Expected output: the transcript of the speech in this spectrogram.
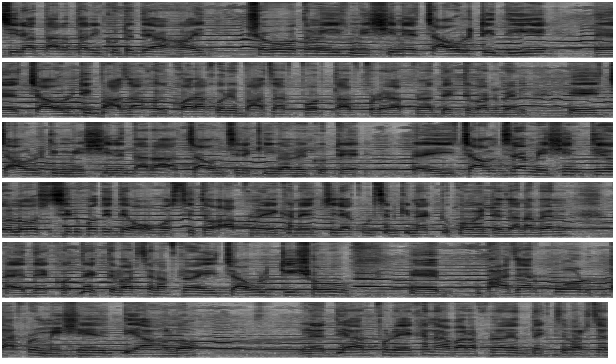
চিরা তাড়াতাড়ি কুটে দেওয়া হয়। সর্বপ্রথম এই মেশিনে চাউলটি দিয়ে চাউলটি ভাজা হয় কড়া করে ভাজার পর তারপরে আপনারা দেখতে পারবেন, এই চাউলটি মেশিনের দ্বারা চাউল ছিঁড়ে কীভাবে কুটে। এই চাউল চিরা মেশিনটি হলো শিরপতিতে অবস্থিত। আপনারা এখানে চিরা করছেন কিনা একটু কমেন্টে জানাবেন। দেখো, দেখতে পাচ্ছেন আপনারা, এই চাউলটি সব ভাজার পর তারপর মেশিনে দেওয়া হলো। দেওয়ার পরে এখানে আবার আপনারা দেখতে পাচ্ছেন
